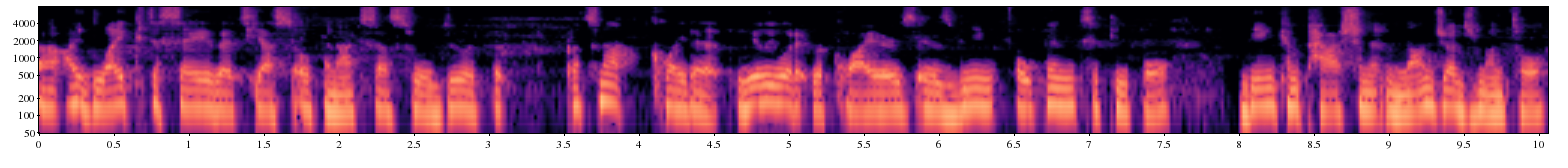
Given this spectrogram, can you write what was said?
Uh, I'd like to say that yes, open access will do it, but That's not quite it. Really, what it requires is being open to people, being compassionate and non judgmental,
